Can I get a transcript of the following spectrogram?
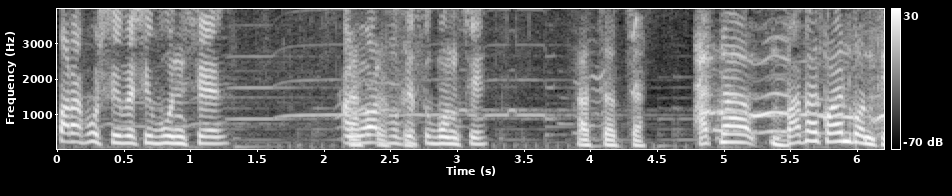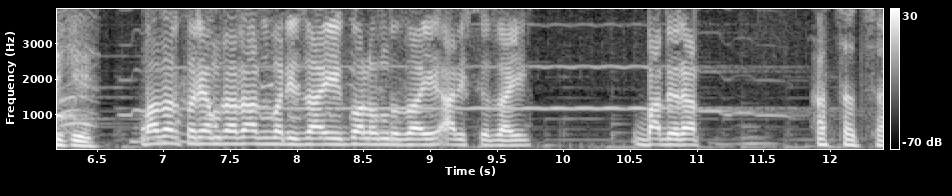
পাড়াপড়শি বেশি বুনছে। আমি আচ্ছা, অল্প। কিছু বুনছি। আচ্ছা আচ্ছা। আপনার বাজার করেন কোন থেকে? বাজার করে আমরা রাজবাড়ি যাই গলন্দ যাই আরিসে যাই বাদেরহাট। আচ্ছা আচ্ছা।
